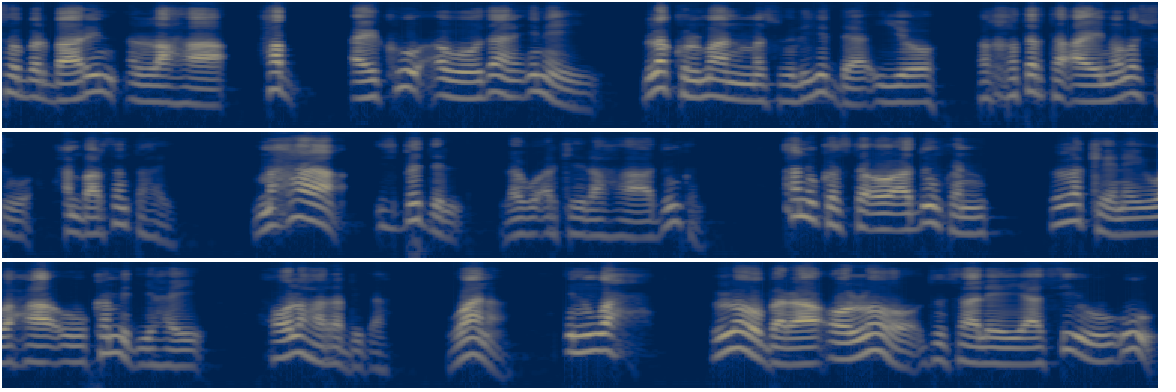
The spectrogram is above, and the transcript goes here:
soo barbaarin lahaa hab ay ku awoodaan inay la kulmaan mas'uuliyadda iyo khatarta ay noloshu xambaarsan tahay. Maxaa isbeddel lagu arki lahaa adduunkan? Canug kasta oo adduunkan la keenay waxa uu ka mid yahay xoolaha rabbiga waana in wax loo baraa oo loo tusaaleeyaa si uu u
